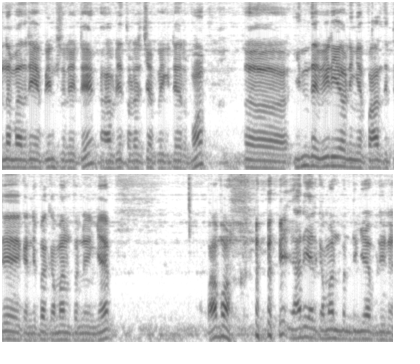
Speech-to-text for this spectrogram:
என்ன மாதிரி அப்படின்னு சொல்லிட்டு அப்படியே தொடர்ச்சியாக போய்கிட்டே இருப்போம். இந்த வீடியோ நீங்கள் பார்த்துட்டு கண்டிப்பாக கமெண்ட் பண்ணுவீங்க. பார்ப்போம் யார் யார் கமெண்ட் பண்ணுறீங்க அப்படின்னு?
